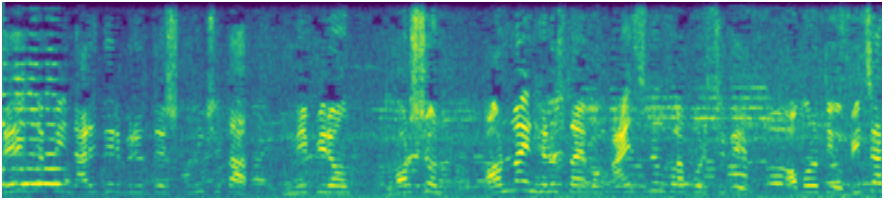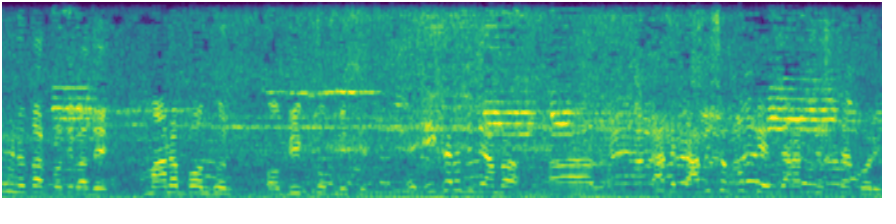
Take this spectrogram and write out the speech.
দেশব্যাপী নারীদের বিরুদ্ধে সহিংসতা, নিপীড়ন, ধর্ষণ, অনলাইন হেনস্থা এবং আইন শৃঙ্খলা পরিস্থিতির অবনতি ও বিচারহীনতার প্রতিবাদে মানববন্ধন ও বিক্ষোভ মিছিল। এখানে যদি আমরা তাদের দাবি সম্পর্কে জানার চেষ্টা করি।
